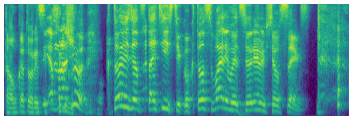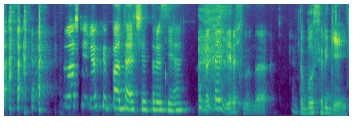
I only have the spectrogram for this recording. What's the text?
Там, который... Я прошу, кто ведет статистику, кто сваливает все время все в секс? Вашей легкой подачи, друзья. Да, конечно, да. Это был Сергей.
